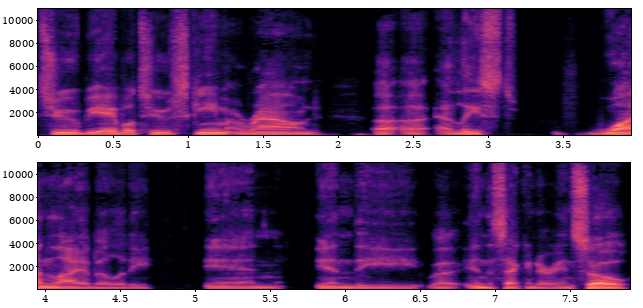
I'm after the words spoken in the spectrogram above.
to be able to scheme around uh, uh, at least one liability in in the uh, in the secondary. And so,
